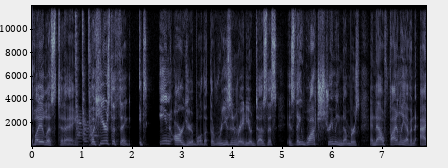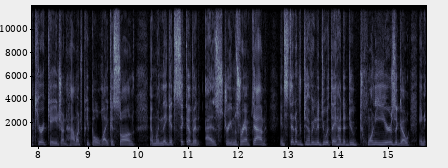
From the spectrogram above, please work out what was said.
playlist today. But here's the thing, it's inarguable that the reason radio does this is they watch streaming numbers and now finally have an accurate gauge on how much people like a song and when they get sick of it as streams ramp down instead of having to do what they had to do 20 years ago and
